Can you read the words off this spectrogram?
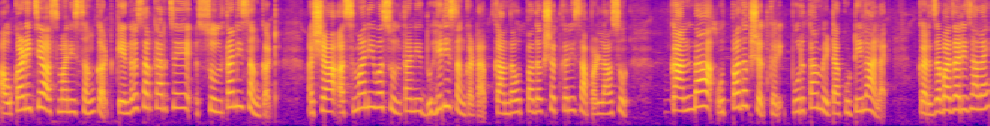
अवकाळीचे अस्मानी संकट केंद्र सरकारचे सुलतानी संकट अशा अस्मानी व सुलतानी दुहेरी संकटात कांदा उत्पादक शेतकरी सापडला असून कांदा उत्पादक शेतकरी पुरता मेटाकुटीला आलाय. कर्जबाजारी झालाय.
